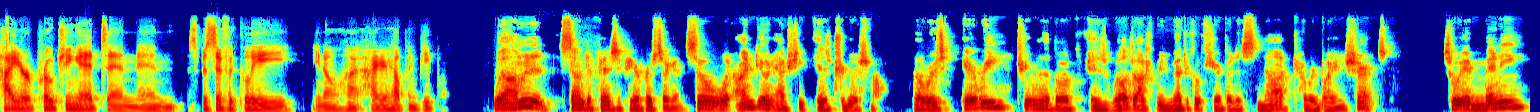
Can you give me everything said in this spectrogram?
how you're approaching it and and specifically you know how, how you're helping people. Well i'm going to sound defensive here for a second. So what i'm doing actually is traditional. In other words every treatment in the book is well documented medical care but it's not covered by insurance. So we have many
